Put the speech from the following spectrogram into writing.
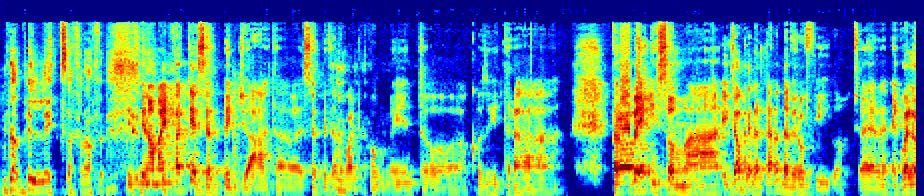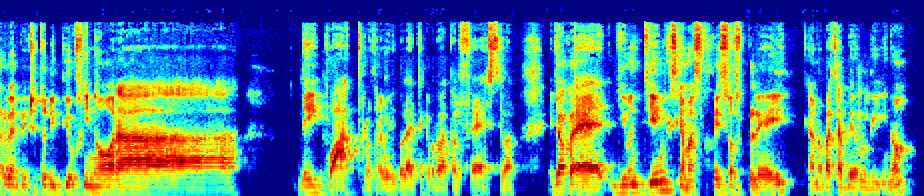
una bellezza proprio. Sì, sì, no, ma infatti è serpeggiata, è serpeggiata qualche commento così tra... Però vabbè, insomma, il gioco in realtà era davvero figo, cioè è quello che mi è piaciuto di più finora dei quattro, tra virgolette, che ho provato al festival. Il gioco è di un team che si chiama Space of Play, che hanno base a Berlino,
